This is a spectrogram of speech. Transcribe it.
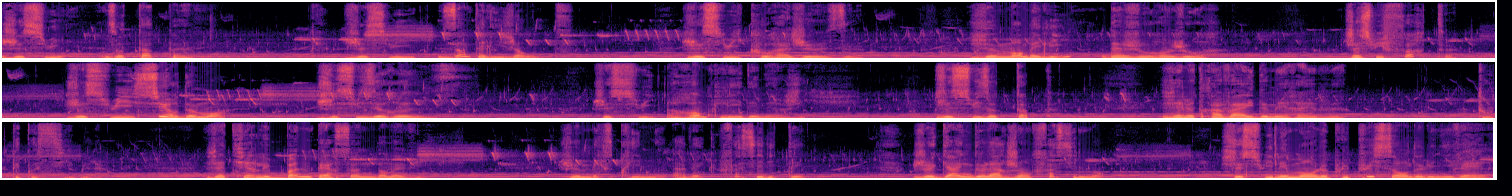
Je suis au top. Je suis intelligente. Je suis courageuse. Je m'embellis de jour en jour. Je suis forte. Je suis sûre de moi. Je suis heureuse. Je suis remplie d'énergie. Je suis au top. J'ai le travail de mes rêves. Tout est possible. J'attire les bonnes personnes dans ma vie. Je m'exprime avec facilité. Je gagne de l'argent facilement. Je suis l'aimant le plus puissant de l'univers.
